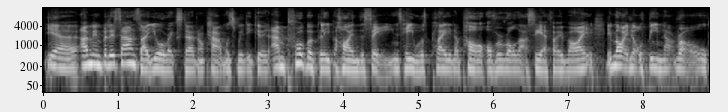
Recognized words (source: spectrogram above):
Yeah, I mean, but it sounds like your external account was really good, and probably behind the scenes, he was playing a part of a role that CFO might. It might not have been that role,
